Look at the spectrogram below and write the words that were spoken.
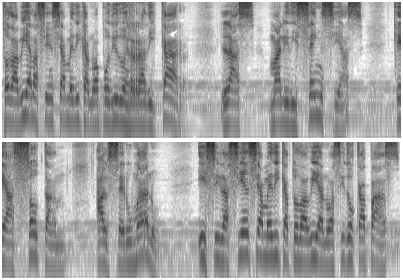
Todavía la ciencia médica no ha podido erradicar las maledicencias que azotan al ser humano. Y si la ciencia médica todavía no ha sido capaz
